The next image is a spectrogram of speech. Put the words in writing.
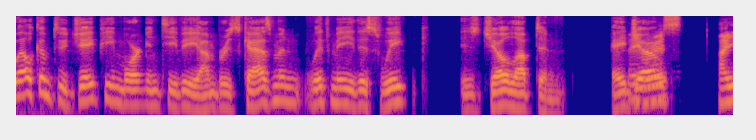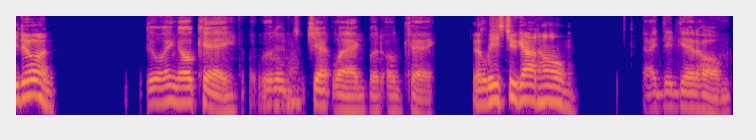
Welcome to JP Morgan TV. I'm Bruce Kasman. With me this week is Joe Lupton. Hey, Hey, Joe. Bruce. How you doing? Doing okay. A little jet lag, but okay. At least you got home. I did get home.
